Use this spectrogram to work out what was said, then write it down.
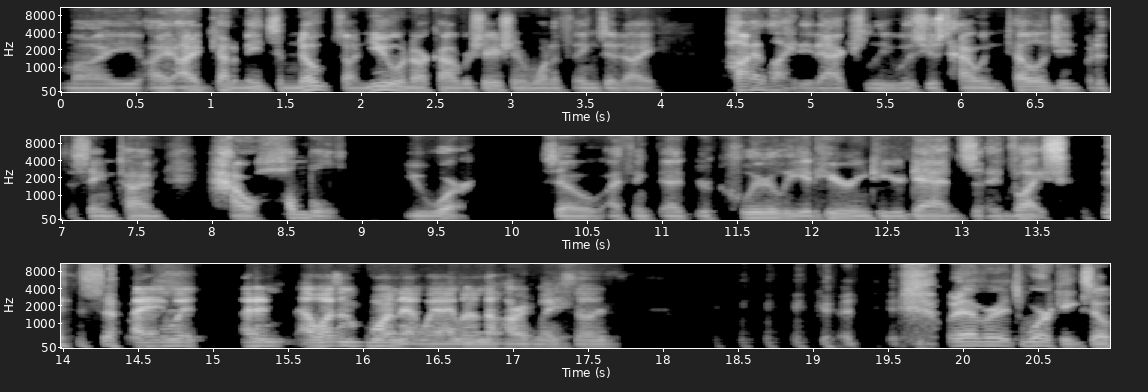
my I, I'd kind of made some notes on you in our conversation. And one of the things that I highlighted actually was just how intelligent, but at the same time, how humble you were. So I think that you're clearly adhering to your dad's advice. so I would, I didn't, I wasn't born that way. I learned the hard way. So good. Whatever, it's working. So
